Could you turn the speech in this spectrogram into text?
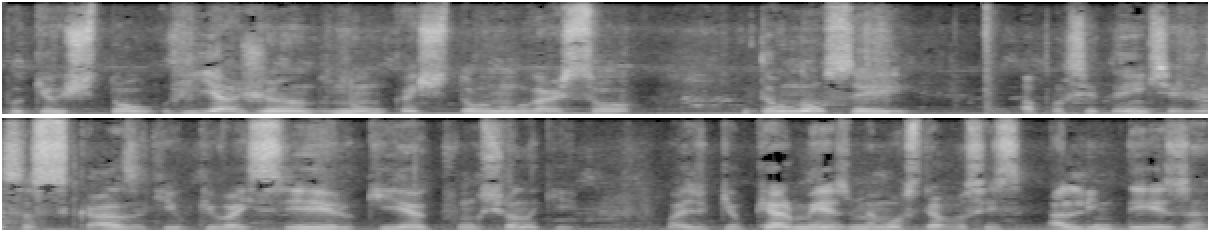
porque eu estou viajando, nunca estou num lugar só. Então não sei a procedência dessas casas aqui, o que vai ser, o que é, o que funciona aqui. Mas o que eu quero mesmo é mostrar para vocês a lindeza,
